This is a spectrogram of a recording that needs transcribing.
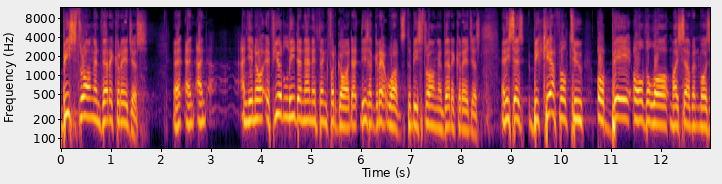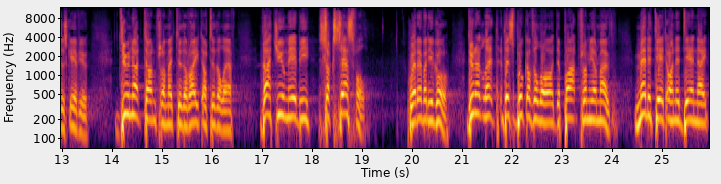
be strong and very courageous. And, and, and, and you know, if you're leading anything for God, uh, these are great words, to be strong and very courageous. And he says, be careful to obey all the law my servant Moses gave you. Do not turn from it to the right or to the left, that you may be successful wherever you go. Do not let this book of the law depart from your mouth. Meditate on it day and night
